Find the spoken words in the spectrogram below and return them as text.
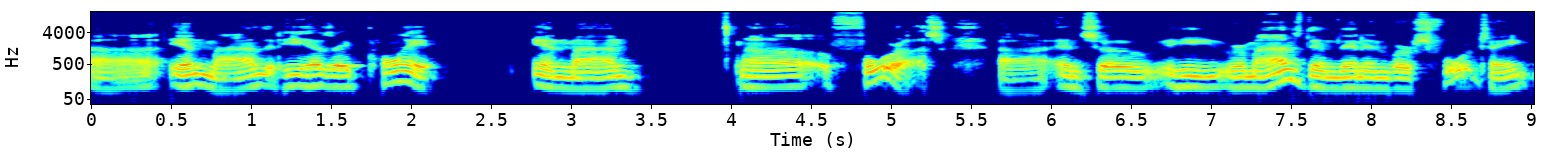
uh, in mind, that He has a plan in mind uh, for us. Uh, and so he reminds them then in verse 14,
